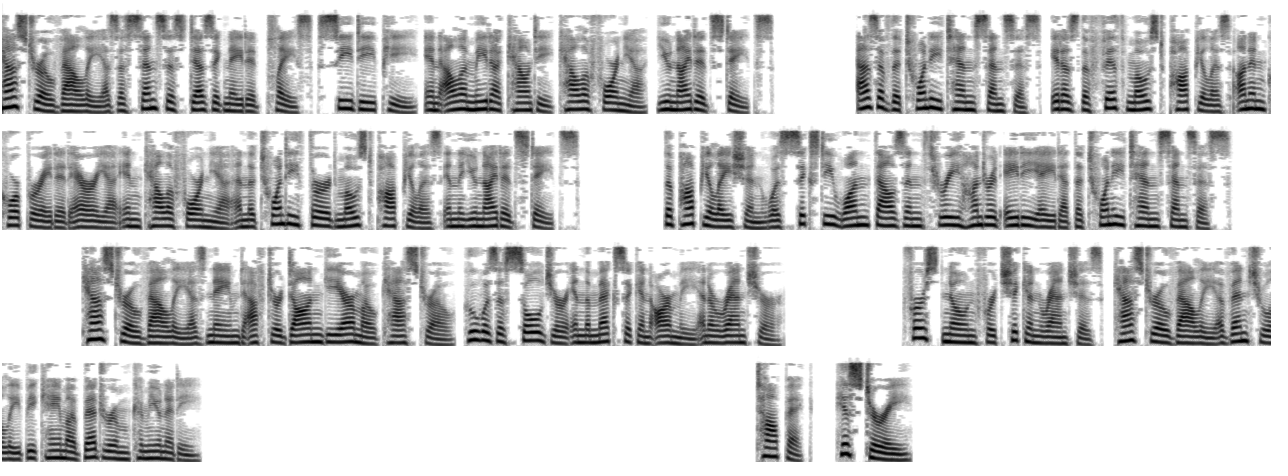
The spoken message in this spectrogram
Castro Valley is a census-designated place (CDP) in Alameda County, California, United States. As of the 2010 census, it is the fifth most populous unincorporated area in California and the 23rd most populous in the United States. The population was 61,388 at the 2010 census. Castro Valley is named after Don Guillermo Castro, who was a soldier in the Mexican Army and a rancher. First known for chicken ranches, Castro Valley eventually became a bedroom community. History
